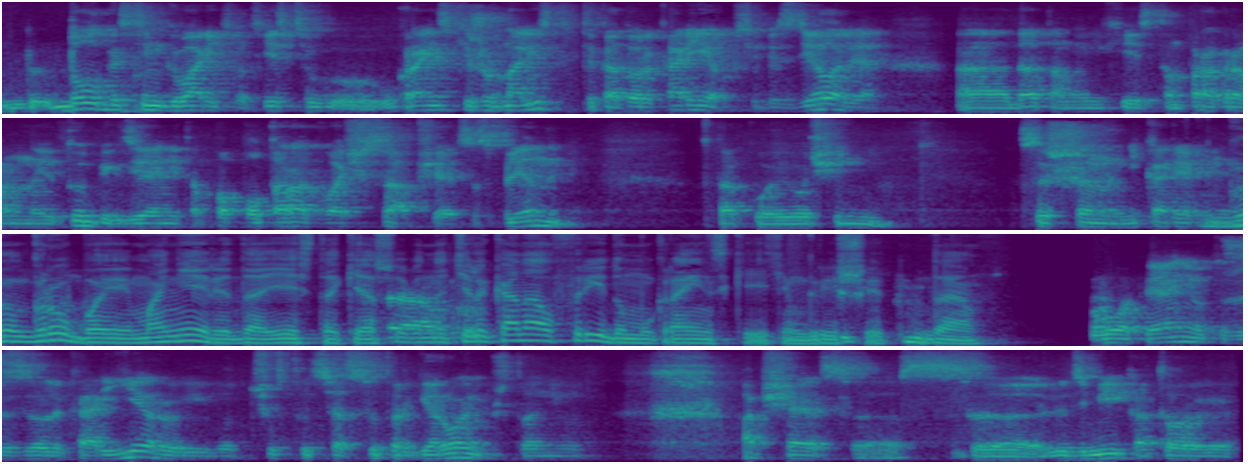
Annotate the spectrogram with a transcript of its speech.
долго с ним говорить. Вот есть украинские журналисты, которые карьеру себе сделали, э, да, там у них есть там программа на Ютубе, где они там по полтора-два часа общаются с пленными в такой очень совершенно некорректной. грубой манере, да, есть такие. Особенно да, телеканал Freedom украинский этим грешит, да. Вот, и они вот уже сделали карьеру и вот чувствуют себя супергероями, что они вот общаются с людьми, которые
